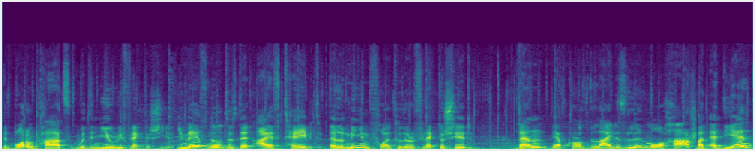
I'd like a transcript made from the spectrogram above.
the bottom parts with the new reflector shield. You may have noticed that I have taped aluminium foil to the reflector shield then, yeah, of course, the light is a little more harsh, but at the end,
